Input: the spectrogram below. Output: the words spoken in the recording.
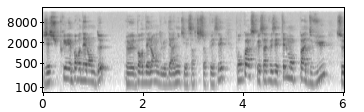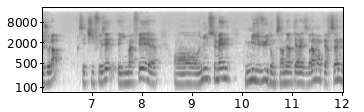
J'ai supprimé Borderland 2, euh, le dernier qui est sorti sur PC. Pourquoi? Parce que ça faisait tellement pas de vues, ce jeu-là. C'est qu'il faisait, il m'a fait euh, en une semaine 1000 vues, donc ça n'intéresse vraiment personne.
